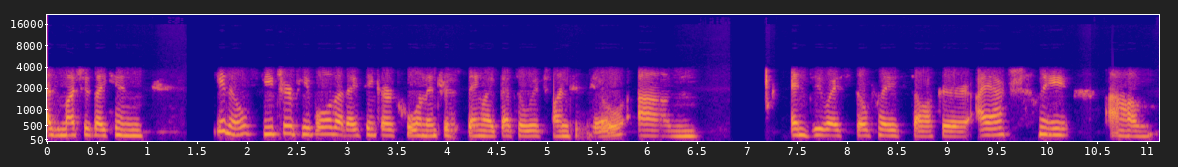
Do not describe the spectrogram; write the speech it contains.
as much as I can, you know, feature people that I think are cool and interesting. Like that's always fun to do. Um, and do I still play soccer? I actually um,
